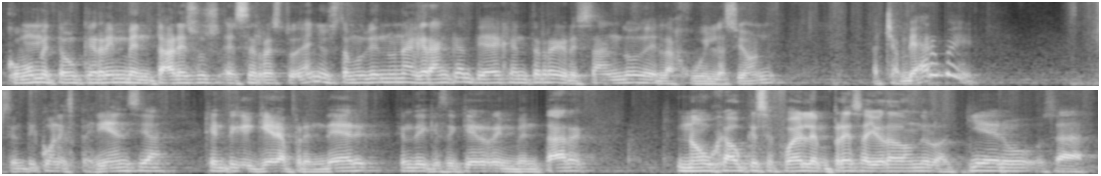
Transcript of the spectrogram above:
¿cómo me tengo que reinventar esos, ese resto de años? Estamos viendo una gran cantidad de gente regresando de la jubilación a chambear, güey. Gente con experiencia, gente que quiere aprender, gente que se quiere reinventar, know-how que se fue de la empresa y ahora dónde lo adquiero. O sea,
